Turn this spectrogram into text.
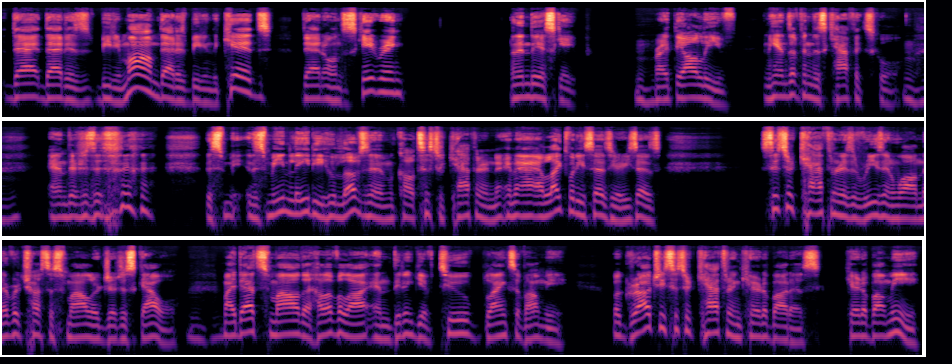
That that is beating mom that is beating the kids dad owns a skate rink and then they escape Mhm. right they all leave and he ends up in this catholic school Mhm. and there's this this this mean lady who loves him called Sister Catherine. And I, I liked what he says here. He says, "Sister Catherine is the reason why I'll never trust a smile or judge a scowl. Mhm. My dad smiled a hell of a lot and didn't give two blanks about me, but grouchy Sister Catherine cared about us, cared about me."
